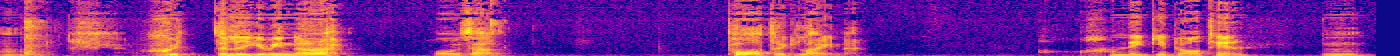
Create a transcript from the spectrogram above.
Mm. Skytteligavinnare har vi sen. Patrik Laine. Han ligger bra till. Mm.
